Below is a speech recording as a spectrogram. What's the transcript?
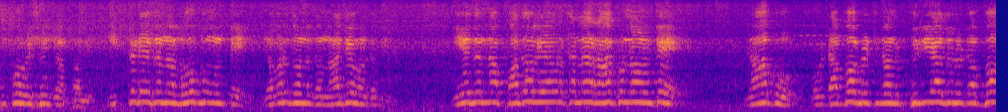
ఇంకో విషయం చెప్పాలి. ఇక్కడ ఏదైనా లోపం ఉంటే ఎవరిది ఉండదు నాదే ఉంటుంది ఏదన్నా పదవులు ఎవరికన్నా రాకుండా ఉంటే నాకు ఒక డబ్బా పెట్టినాను ఫిర్యాదులు డబ్బా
